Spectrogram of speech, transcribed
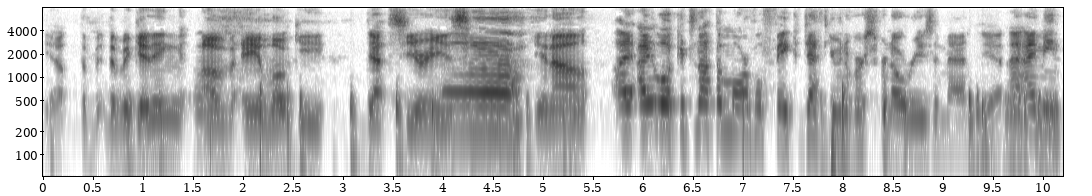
Yeah, the the beginning of a Loki death series. Ugh. you know. I, I look, it's not the Marvel fake death universe for no reason, man. Yeah. I, I mean,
